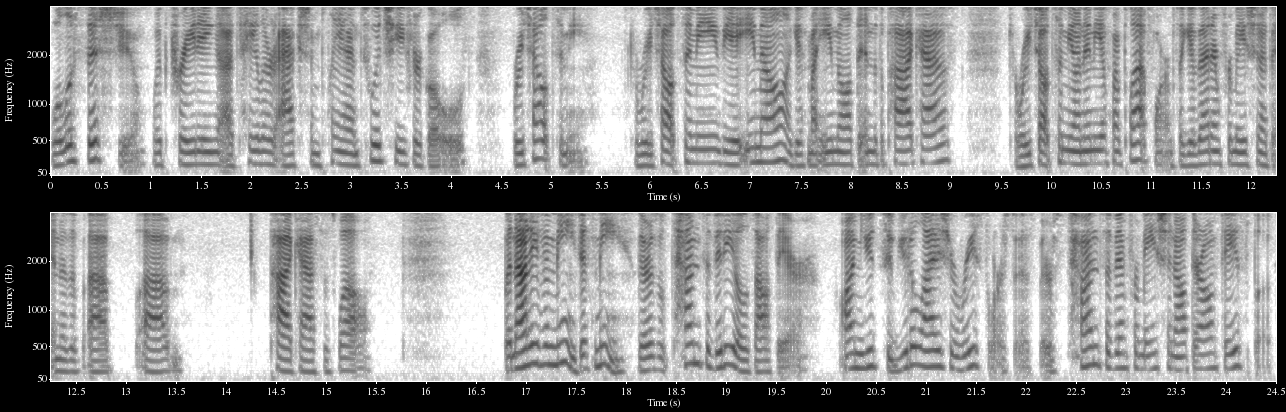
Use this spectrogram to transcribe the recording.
will assist you with creating a tailored action plan to achieve your goals, reach out to me. You can reach out to me via email. I give my email at the end of the podcast. You can reach out to me on any of my platforms. I give that information at the end of the uh, um, podcast as well. But not even me, just me. There's tons of videos out there on YouTube. Utilize your resources. There's tons of information out there on Facebook,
